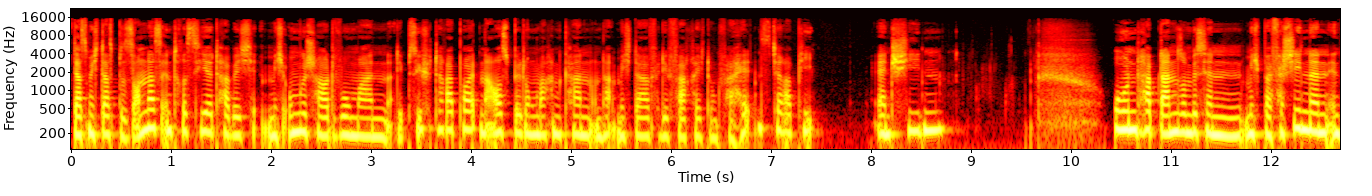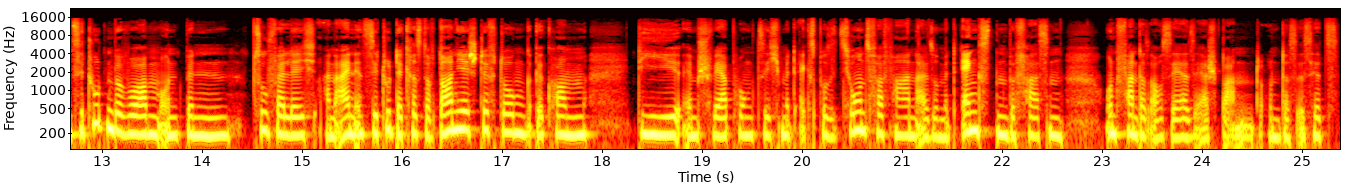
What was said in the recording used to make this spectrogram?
Dass mich das besonders interessiert, habe ich mich umgeschaut, wo man die Psychotherapeutenausbildung machen kann und habe mich da für die Fachrichtung Verhaltenstherapie entschieden und habe dann so ein bisschen mich bei verschiedenen Instituten beworben und bin zufällig an ein Institut der Christoph Dornier Stiftung gekommen, die im Schwerpunkt sich mit Expositionsverfahren, also mit Ängsten befassen und fand das auch sehr, sehr spannend. Und das ist jetzt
